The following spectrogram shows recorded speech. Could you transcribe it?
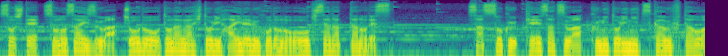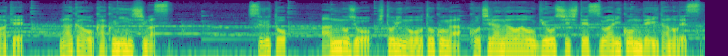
そしてそのサイズはちょうど大人が1人入れるほどの大きさだったのです。早速警察は汲み取りに使う蓋を開け、中を確認します。すると、案の定一人の男がこちら側を凝視して座り込んでいたのです。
